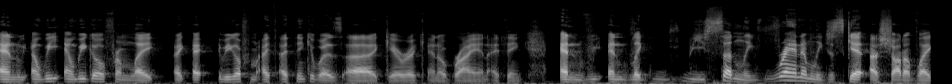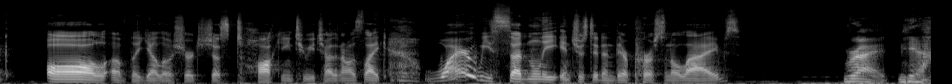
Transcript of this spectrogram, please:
and and we and we go from like like we go from I, I think it was uh Garak and O'Brien I think and we, and like we suddenly randomly just get a shot of like all of the yellow shirts just talking to each other. And I was like, why are we suddenly interested in their personal lives? Right. Yeah.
